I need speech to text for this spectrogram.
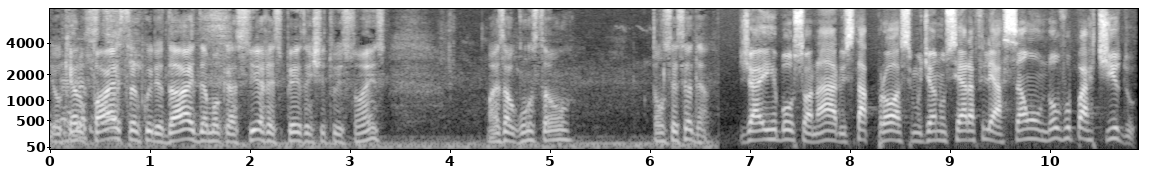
Eu quero paz, tranquilidade, democracia, respeito às instituições, mas alguns estão estão se excedendo. Jair Bolsonaro está próximo de anunciar a filiação a um novo partido.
